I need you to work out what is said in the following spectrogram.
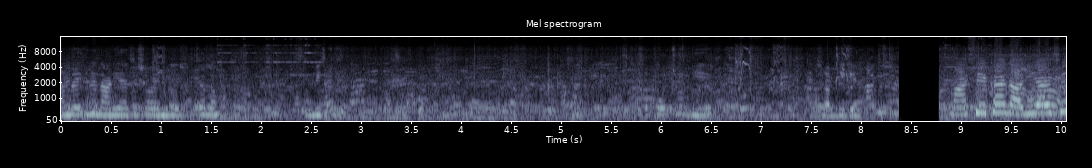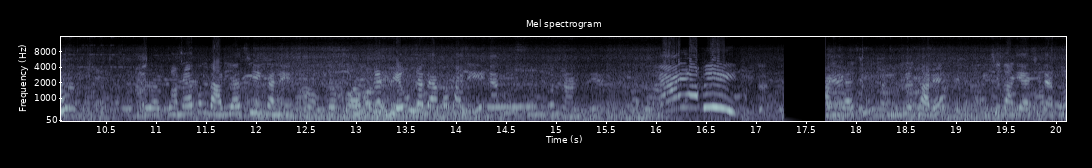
আমরা এখানে দাঁড়িয়ে আছি সবাই মিলে। চলো। প্রচুর ভিড় সব দিকে মাসি এখানে দাঁড়িয়ে আছে? আমরা এখন দাঁড়িয়ে আছি এখানে। ঢেউটা দেখো খালি এত সুন্দর লাগছে। দাঁড়িয়ে আছি সমুদ্রের ধারে নিচে দাঁড়িয়ে আছি দেখো।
